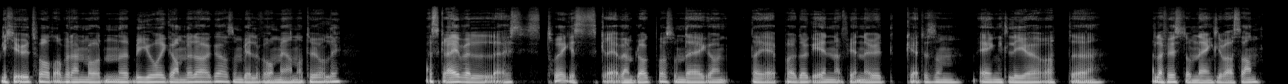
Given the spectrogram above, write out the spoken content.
blir ikke utfordra på den måten det gjorde i gamle dager, som ville vært mer naturlig. Jeg skrev vel, jeg tror jeg skrev en bloggpost om det en gang, der jeg prøvde å gå inn og finne ut hva det som egentlig gjør at eh, Eller først om det egentlig var sant.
